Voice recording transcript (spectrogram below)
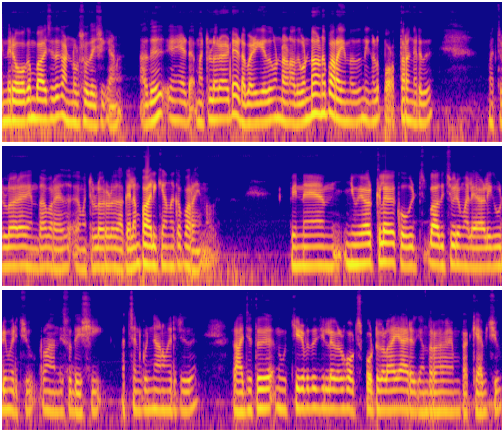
ഇന്ന് രോഗം ബാധിച്ചത് കണ്ണൂർ സ്വദേശിക്കാണ്. അത് ഇട മറ്റുള്ളവരായിട്ട് ഇടപഴകിയത് കൊണ്ടാണ്. അതുകൊണ്ടാണ് പറയുന്നത് നിങ്ങൾ പുറത്തിറങ്ങരുത്. മറ്റുള്ളവരെ എന്താ പറയുക മറ്റുള്ളവരോട് അകലം പാലിക്കുക എന്നൊക്കെ പറയുന്നത്. പിന്നെ ന്യൂയോർക്കിൽ കോവിഡ് ബാധിച്ച ഒരു മലയാളി കൂടി മരിച്ചു. റാന്നി സ്വദേശി അച്ഛൻ കുഞ്ഞാണ് മരിച്ചത്. രാജ്യത്ത് നൂറ്റി എഴുപത് ജില്ലകൾ ഹോട്ട്സ്പോട്ടുകളായി ആരോഗ്യമന്ത്രാലയം പ്രഖ്യാപിച്ചു.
